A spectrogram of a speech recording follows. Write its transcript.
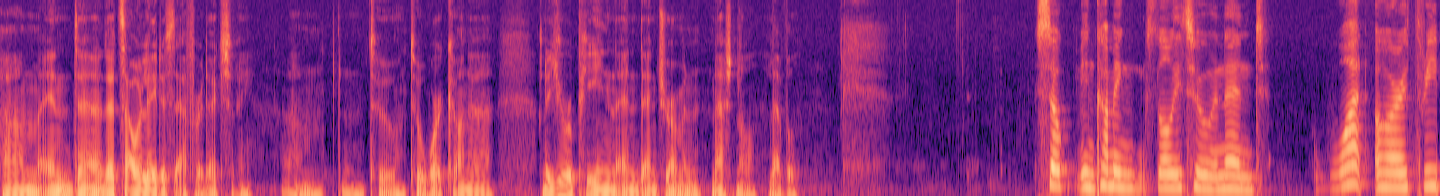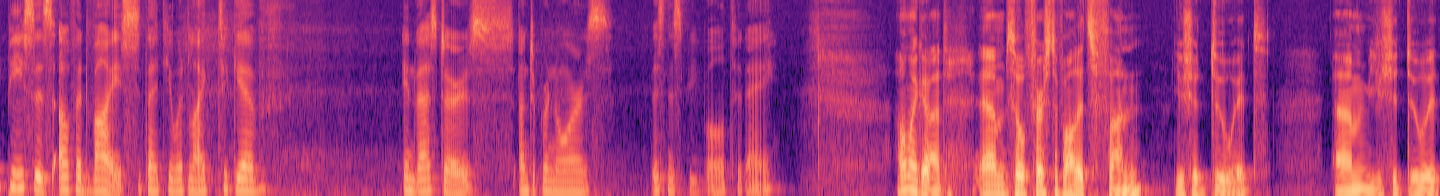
um, and uh, that's our latest effort, actually, um, to to work on a on a European and, and German national level. So, in coming slowly to an end, what are three pieces of advice that you would like to give investors, entrepreneurs, business people today? Oh my God. Um, so, first of all, it's fun. You should do it. Um, you should do it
